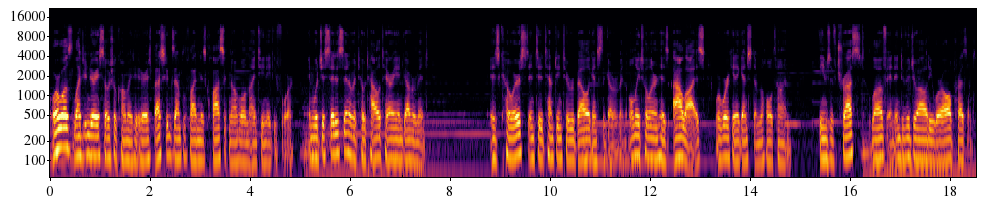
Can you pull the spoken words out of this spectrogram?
Orwell's legendary social commentator is best exemplified in his classic novel 1984, in which a citizen of a totalitarian government is coerced into attempting to rebel against the government, only to learn his allies were working against him the whole time. Themes of trust, love, and individuality were all present,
